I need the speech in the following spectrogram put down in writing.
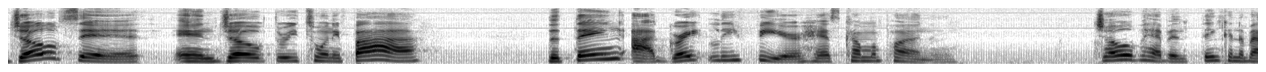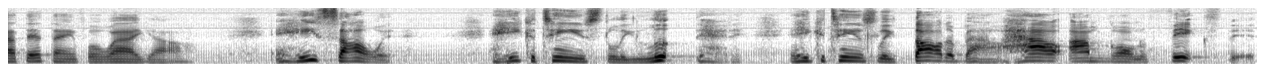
Job said in Job 3:25, "The thing I greatly fear has come upon me." Job had been thinking about that thing for a while, y'all, and he saw it, and he continuously looked at it, and he continuously thought about how I'm going to fix this.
